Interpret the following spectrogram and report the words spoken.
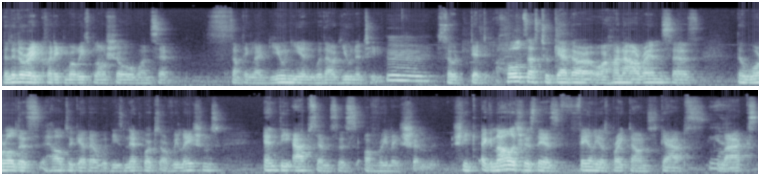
the literary critic Maurice Blanchot once said something like union without unity. Mm. So it holds us together, or Hannah Arendt says the world is held together with these networks of relations and the absences of relation. She acknowledges there's failures, breakdowns, gaps, yeah. lacks.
